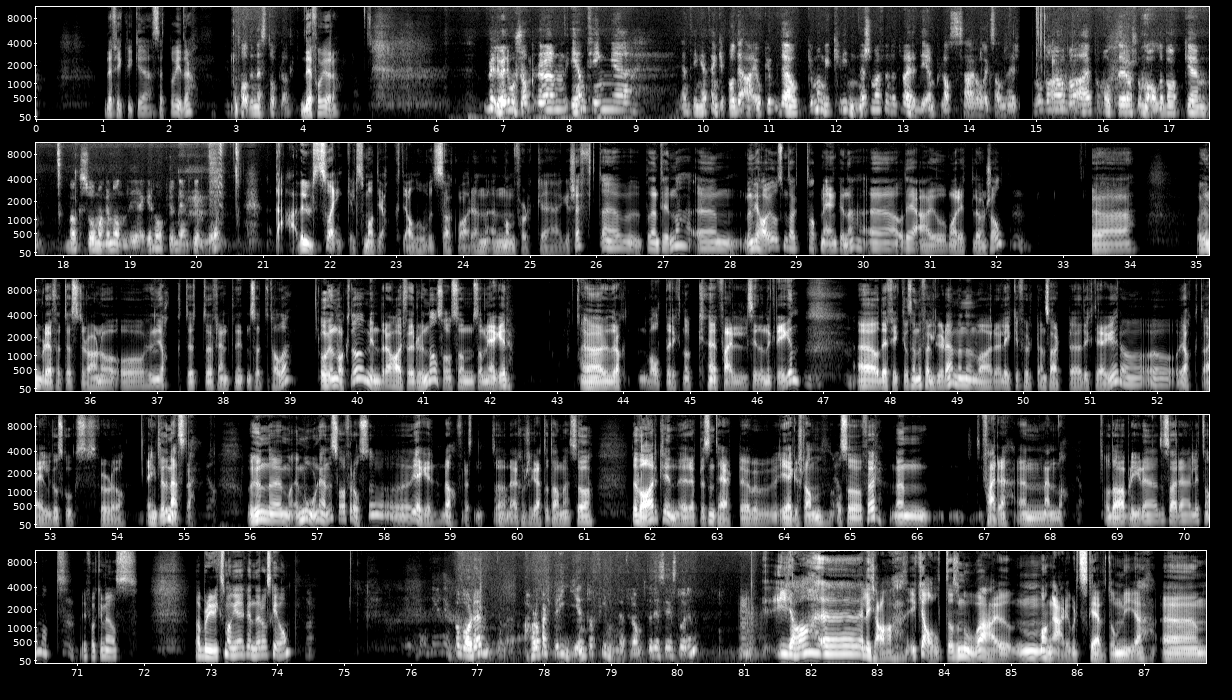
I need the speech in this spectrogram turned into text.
Det fikk vi ikke sett på videre. Vi får ta det i neste opplag. Det får vi gjøre. Veldig, veldig morsomt. En ting, en ting jeg tenker på, det er, ikke, det er, jo ikke, mange kvinner som har funnet verdig en plass her, Aleksander. Hva, hva, er på en måte rasjonalet bak, eh, bak så mange mannlige jegere og kun én kvinnelig? Det er vel så enkelt som at jakt i all hovedsak var en, en mannfolkegeskjeft eh, på den tiden. Eh, men vi har jo som sagt tatt med én kvinne, eh, og det er jo Marit Lørenskiold. Og hun ble født i Østerdalen, og, og, hun jaktet frem til 1970-tallet. Og hun var ikke noe mindre hardfør, hun altså, som, som jeger. Uh, hun valgte riktignok feil side under krigen. Uh, og det fikk jo sine følger, det, men hun var like fullt en svært uh, dyktig jeger og, og, og jakta elg og skogsfugl og egentlig det meste. Hun, Moren hennes var for oss jeger, da, forresten. Så det er kanskje greit å ta med. Så det var kvinner representert i jegerstanden også før, men færre enn menn, da. Og da blir det dessverre litt sånn at vi får ikke med oss da blir det ikke så mange kvinner å skrive om. Det, har det vært vrient å finne fram til disse historiene? Ja, eh, eller ja. Ikke alt. Altså, noe er jo Mange er det jo blitt skrevet om mye. Eh,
